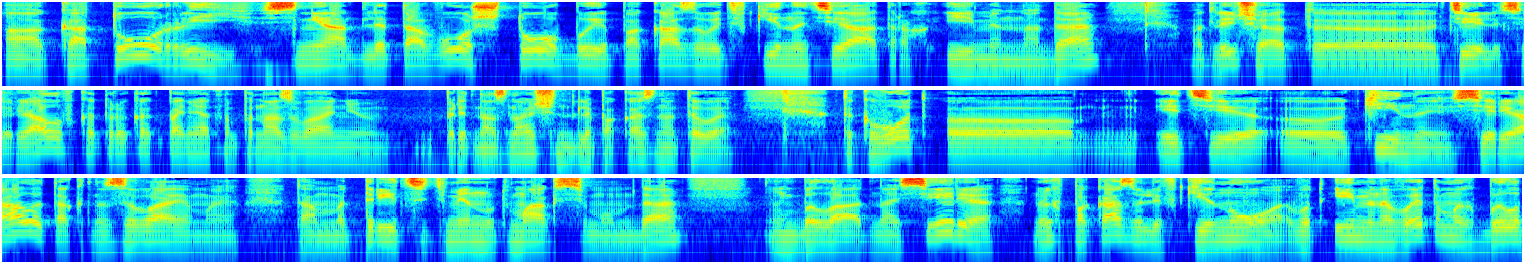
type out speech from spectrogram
а, который снят для того, чтобы показывать в кинотеатрах именно, да, в отличие от э, телесериалов, которые, как понятно по названию, предназначены для показа на ТВ. Так вот, э, эти э, киносериалы, так называемые, там 30 минут максимум, да, была одна серия, но их показывали в кино. Вот именно в этом их было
